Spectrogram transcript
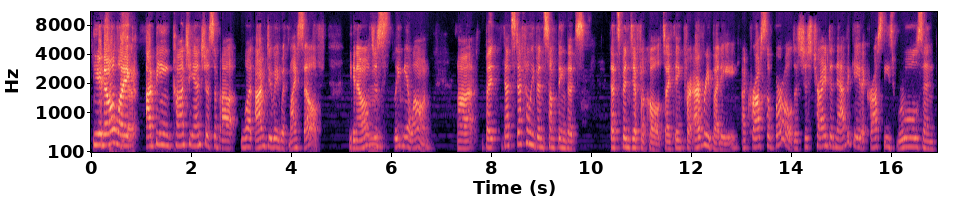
You know, like Yeah. I'm being conscientious about what I'm doing with myself. You know, Mm. just leave me alone. Uh, but that's definitely been something that's that's been difficult i think for everybody across the world is just trying to navigate across these rules and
